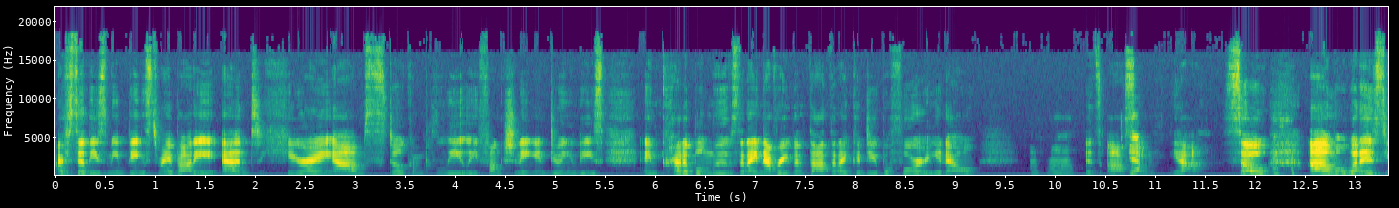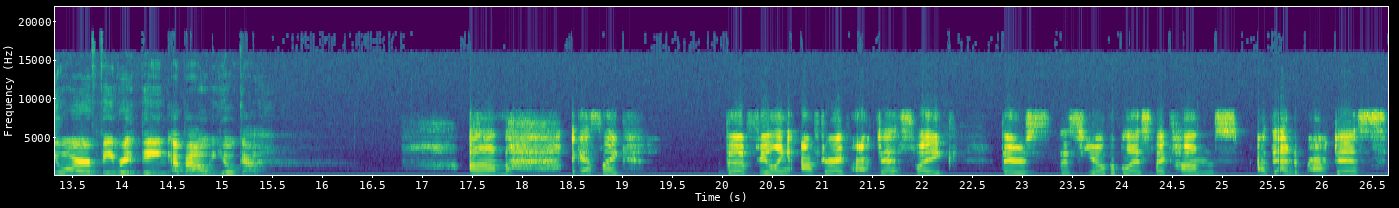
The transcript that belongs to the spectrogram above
i've said these mean things to my body and here i am still completely functioning and doing these incredible moves that i never even thought that i could do before you know mm-hmm. it's awesome yep. yeah so, um, what is your favorite thing about yoga? Um, I guess like the feeling after I practice, like there's this yoga bliss that comes at the end of practice,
